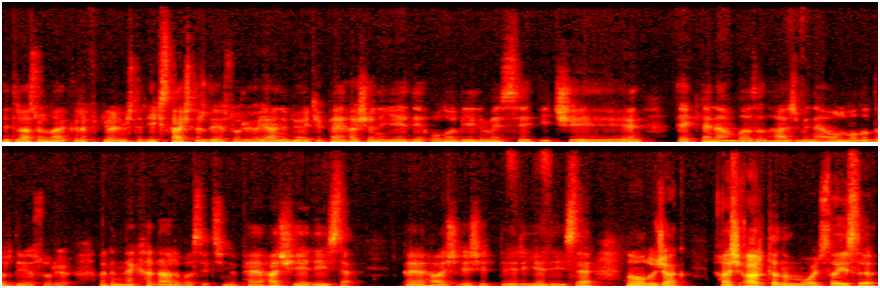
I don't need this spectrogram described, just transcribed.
Titrasyonuna ait grafik verilmiştir. X kaçtır diye soruyor. Yani diyor ki pH'ın 7 olabilmesi için eklenen bazın hacmi ne olmalıdır diye soruyor. Bakın ne kadar basit. Şimdi pH 7 ise pH eşittir 7 ise ne olacak? H artanın mol sayısı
